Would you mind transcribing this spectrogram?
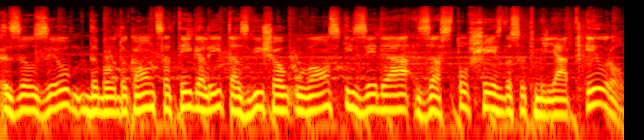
zauzel, da bo do konca tega leta zvišal uvoz iz ZDA za 160 milijard evrov.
